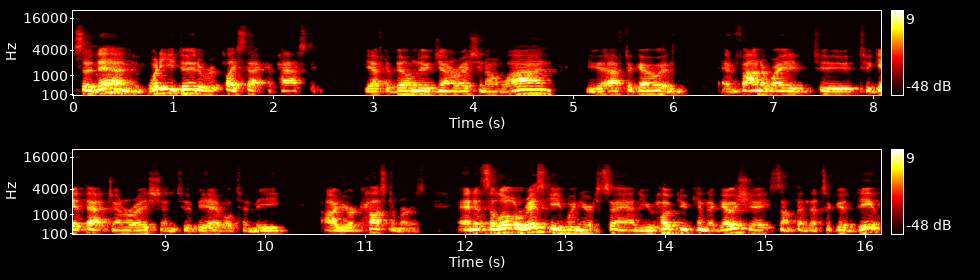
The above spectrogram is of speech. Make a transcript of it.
So then what do you do to replace that capacity? You have to build new generation online. You have to go and, and find a way to, to get that generation to be able to meet uh, your customers. And it's a little risky when you're saying you hope you can negotiate something that's a good deal,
